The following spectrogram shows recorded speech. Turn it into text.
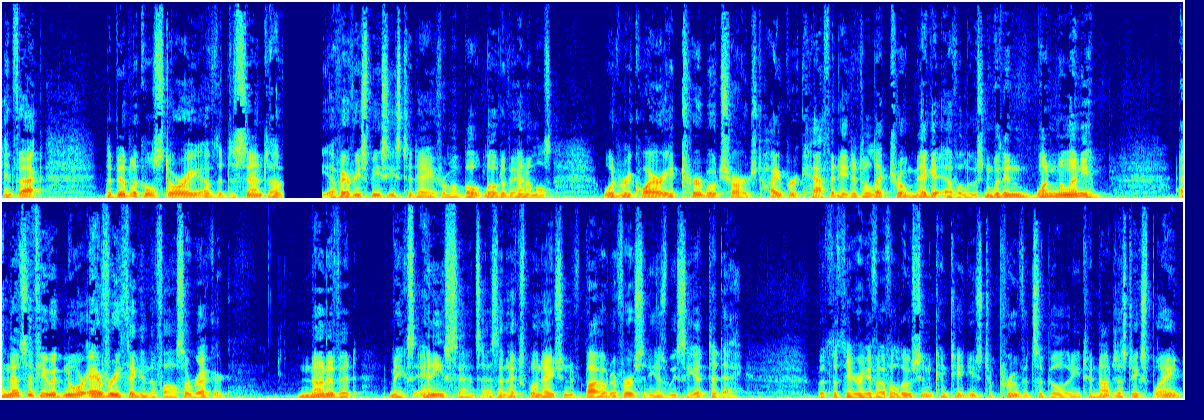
In fact, the biblical story of the descent of, of every species today from a boatload of animals would require a turbocharged, hypercaffeinated electromega evolution within one millennium. And that's if you ignore everything in the fossil record. None of it makes any sense as an explanation of biodiversity as we see it today. But the theory of evolution continues to prove its ability to not just explain,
